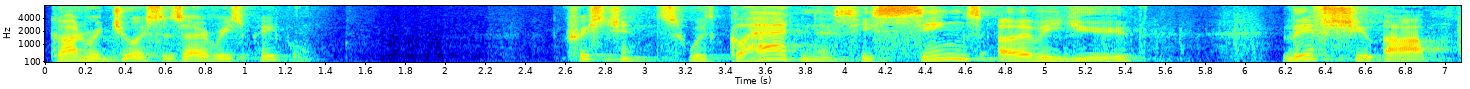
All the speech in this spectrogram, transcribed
God rejoices over his people. Christians, with gladness, he sings over you, lifts you up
